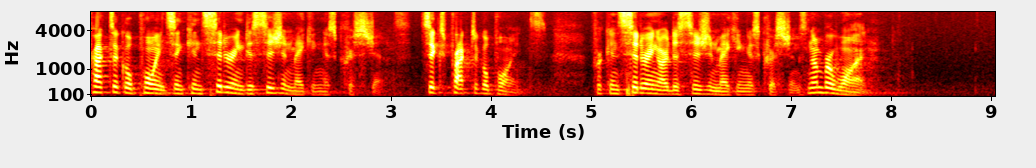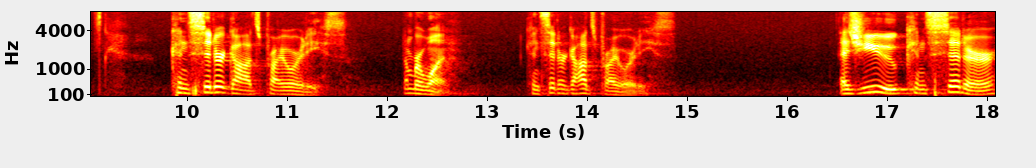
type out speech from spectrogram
practical points in considering decision making as Christians. Six practical points for considering our decision making as Christians. Number one, consider God's priorities. Number one, consider God's priorities. As you consider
